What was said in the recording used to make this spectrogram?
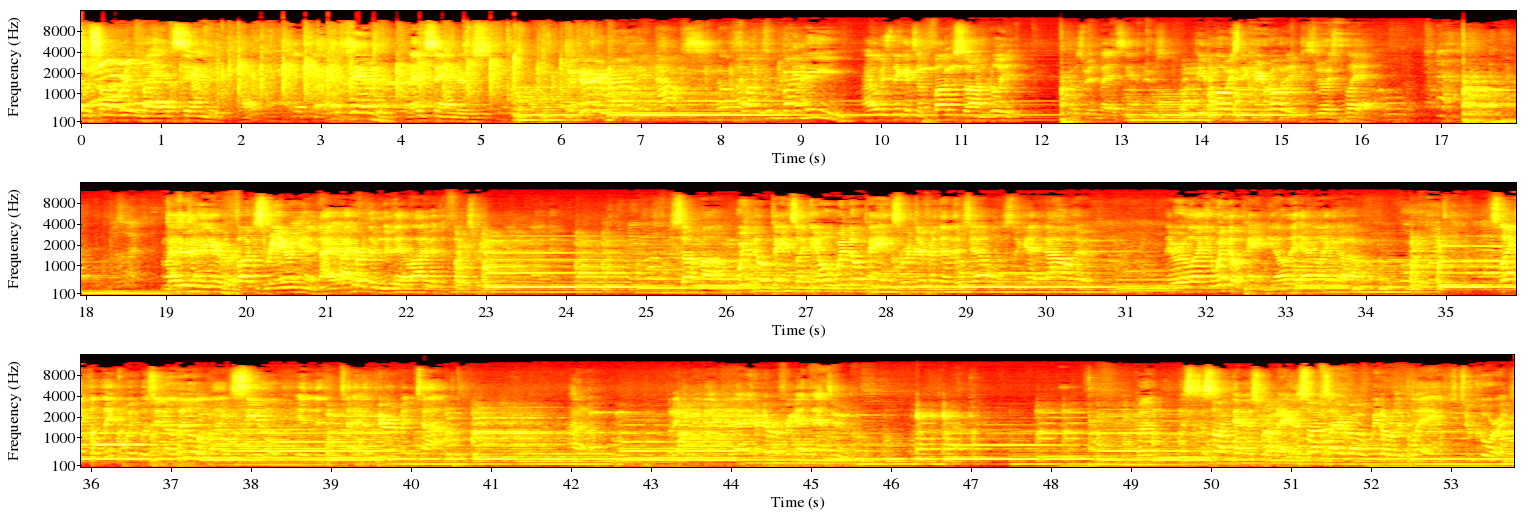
a song written by Ed Sanders, right? Ed Sanders. Ed Sanders. We very rarely announce no songs by me. I always think it's a funk song. Really, it was written by Ed Sanders. People always think we wrote it because we always play it. Desert of the Universe. Fugs reunion. I, I heard them do that live at the Fugs reunion some uh, window panes, like the old window panes were different than the gels we get now. They're, they were like a window pane, you know, they had like a, it's like the liquid was in a little like seal in the, the pyramid top. I don't know. But anyway, I, never forget that too. But this is a song Dennis wrote. Any of the songs I wrote, we don't really play, it's two chords.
